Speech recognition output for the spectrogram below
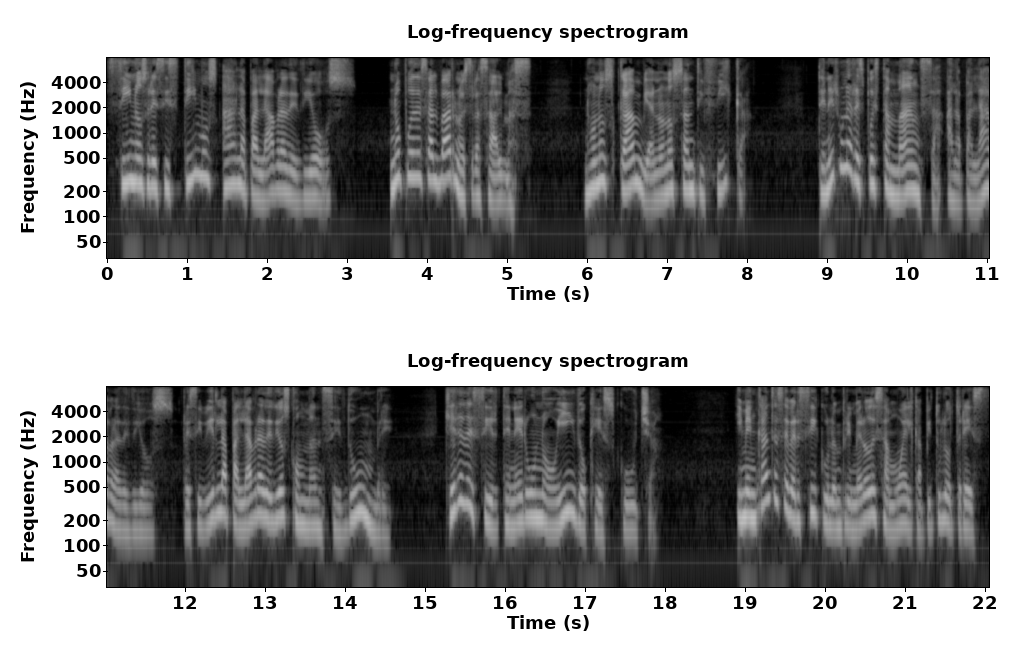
Si nos resistimos a la palabra de Dios, no puede salvar nuestras almas. No nos cambia, no nos santifica. Tener una respuesta mansa a la palabra de Dios, recibir la palabra de Dios con mansedumbre, quiere decir tener un oído que escucha. Y me encanta ese versículo en 1 de Samuel capítulo 3,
